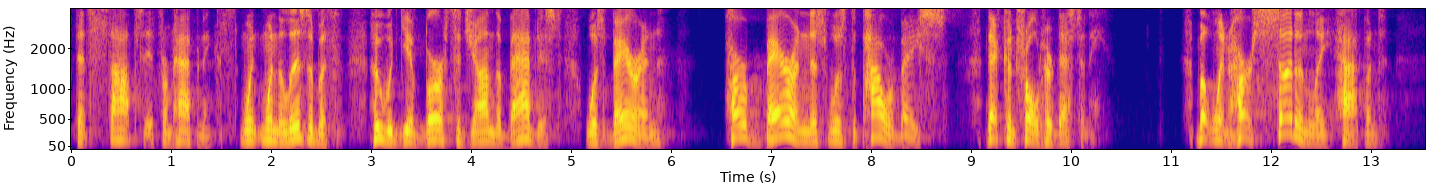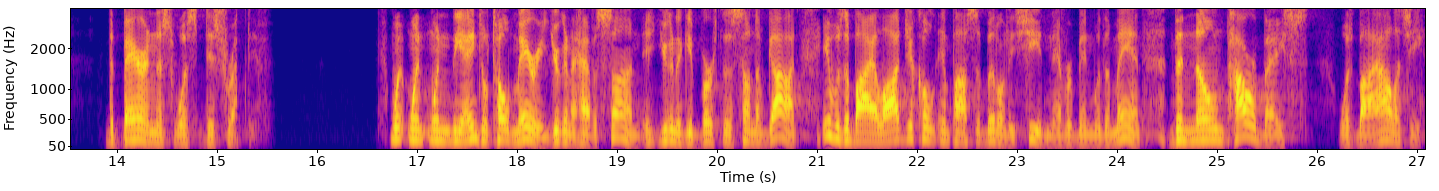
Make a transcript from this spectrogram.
that stops it from happening. When, when Elizabeth, who would give birth to John the Baptist, was barren, her barrenness was the power base that controlled her destiny. But when her suddenly happened, the barrenness was disruptive. When, when, when the angel told Mary, You're going to have a son, you're going to give birth to the Son of God, it was a biological impossibility. She had never been with a man. The known power base was biology.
